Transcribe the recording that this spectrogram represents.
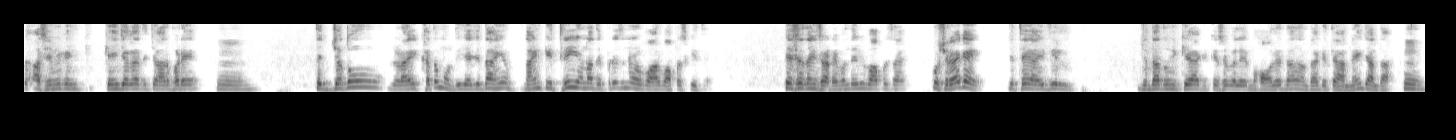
ਤੇ ਅਸੀਂ ਵੀ ਕਈ ਕਈ ਜਗ੍ਹਾ ਤੇ ਚਾਰ ਫੜੇ। ਹੂੰ। ਤੇ ਜਦੋਂ ਲੜਾਈ ਖਤਮ ਹੁੰਦੀ ਹੈ ਜਿੱਦਾਂ ਅਸੀਂ 93 ਉਹਨਾਂ ਦੇ ਪ੍ਰਿਜ਼ਨਰ ਆਫ ਵਾਰ ਵਾਪਸ ਕੀਤੇ ਇਸੇ ਤਰ੍ਹਾਂ ਹੀ ਸਾਡੇ ਬੰਦੇ ਵੀ ਵਾਪਸ ਆਏ। ਕੁਝ ਰਹਿ ਗਏ ਜਿੱਥੇ ਆਈ ਫੀਲ ਜਿੱਦਾਂ ਤੁਸੀਂ ਕਿਹਾ ਕਿ ਕਿਸੇ ਵੇਲੇ ਮਾਹੌਲ ਇਦਾਂ ਦਾ ਹੁੰਦਾ ਕਿ ਧਿਆਨ ਨਹੀਂ ਜਾਂਦਾ ਹੂੰ।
